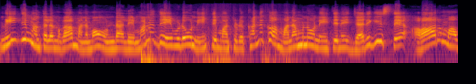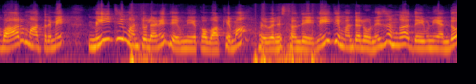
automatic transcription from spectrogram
నీతిమంతులముగా మనము ఉండాలి. మన దేవుడు నీతిమంతుడు. కనుక మనమును నీతిని జరిగిస్తే ఆరు మా వారు మాత్రమే నీతిమంతులని దేవుని యొక్క వాక్యము వివరిస్తుంది. నీతిమంతులు నిజంగా దేవుని యందు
